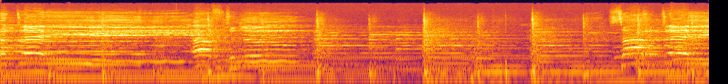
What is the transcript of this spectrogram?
Saturday afternoon. Saturday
